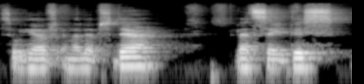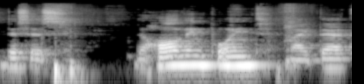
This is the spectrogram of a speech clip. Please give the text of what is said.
So we have an ellipse there. Let's say this, this is the halving point like that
